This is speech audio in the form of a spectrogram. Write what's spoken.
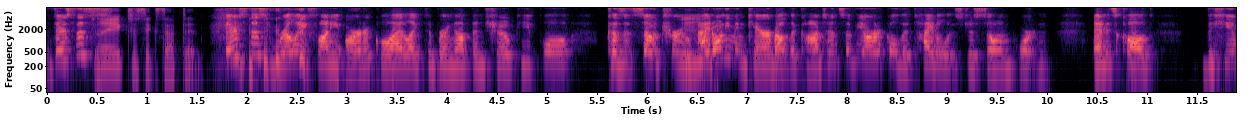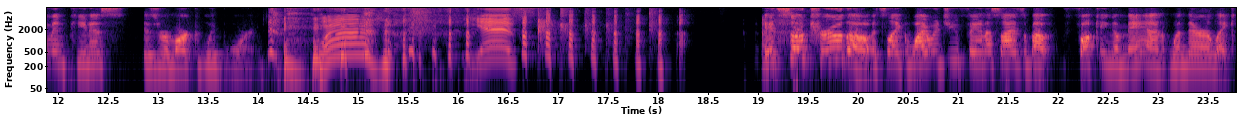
There's this Just, Like- just accept it. there's this really funny article I like to bring up and show people because it's so true. Mhm. I don't even care about the contents of the article. The title is just so important. And it's called The Human Penis is Remarkably Boring. what? Yes. it's so true though. It's like why would you fantasize about fucking a man when there are like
